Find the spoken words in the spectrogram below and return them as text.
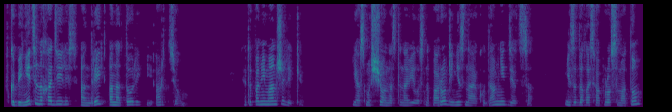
В кабинете находились Андрей, Анатолий и Артем. Это помимо Анжелики. Я смущенно остановилась на пороге, не зная, куда мне деться, и задалась вопросом о том,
